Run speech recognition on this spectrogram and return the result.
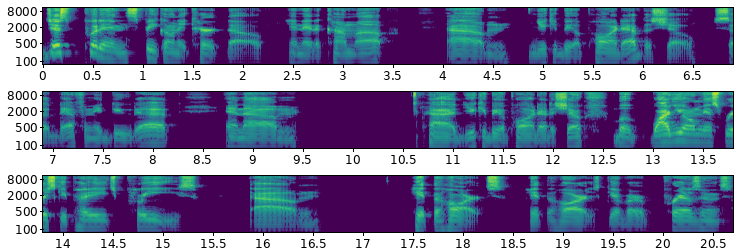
just put in "Speak on it, Kurt Dog," and it'll come up. Um, you can be a part of the show, so definitely do that. And um, uh, you can be a part of the show. But while you're on Miss Risky page, please um, hit the hearts, hit the hearts, give her presents,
